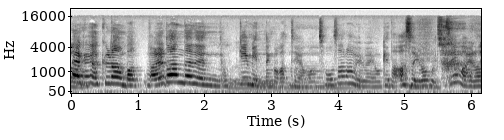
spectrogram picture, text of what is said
네, 그냥 그런 막 말도 안 되는 웃김이 있는 것 같아요. 막 저 사람이 왜 여기 나와서 이러고 있지? 막 이런.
